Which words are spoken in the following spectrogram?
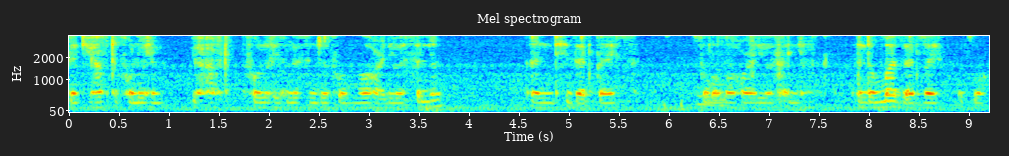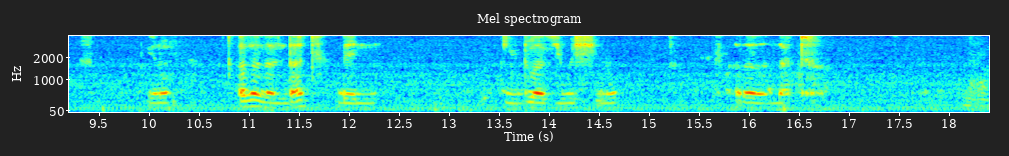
like you have to follow Him. you have to follow His Messenger, sallallahu alayhi wasallam, and His advice, sallallahu alayhi wasallam and Allah's advice as well. You know, other than that, then you do as you wish. You know, other than that, Na'am.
